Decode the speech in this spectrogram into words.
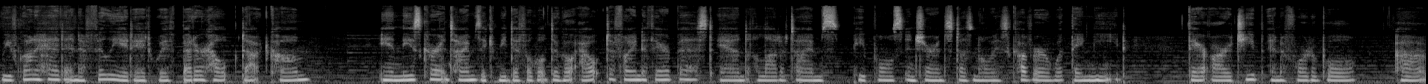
we've gone ahead and affiliated with BetterHelp.com in these current times, it can be difficult to go out to find a therapist, and a lot of times people's insurance doesn't always cover what they need. There are cheap and affordable uh,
